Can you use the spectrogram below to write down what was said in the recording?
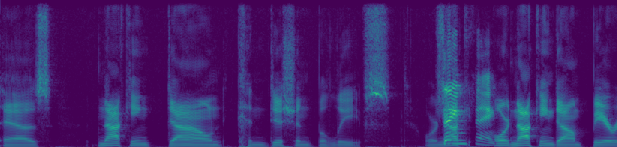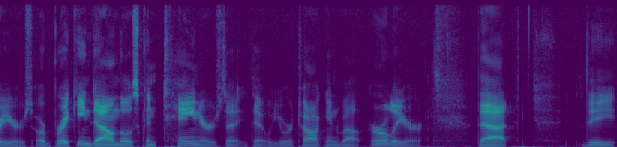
as knocking down conditioned beliefs or knock, or knocking down barriers or breaking down those containers that, that you were talking about earlier that the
